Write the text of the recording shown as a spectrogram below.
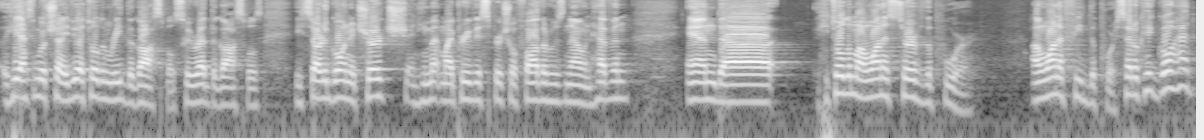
the, He asked me, What should I do? I told him, Read the Gospels. So he read the Gospels. He started going to church and he met my previous spiritual father who's now in heaven. And uh, he told him, I want to serve the poor. I want to feed the poor. He said, Okay, go ahead.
